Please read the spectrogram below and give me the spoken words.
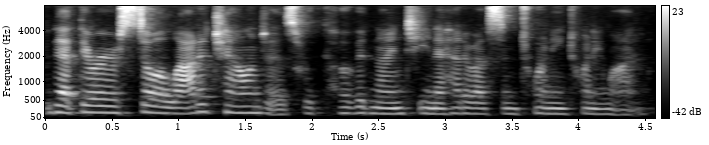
that there are still a lot of challenges with COVID 19 ahead of us in 2021.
